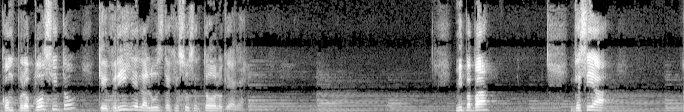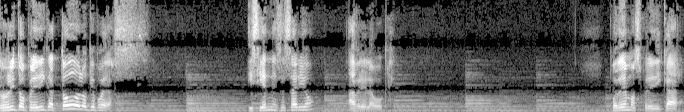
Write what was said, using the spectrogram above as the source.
con propósito que brille la luz de Jesús en todo lo que haga. Mi papá decía, Rorrito, predica todo lo que puedas. Y si es necesario, abre la boca. Podemos predicar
